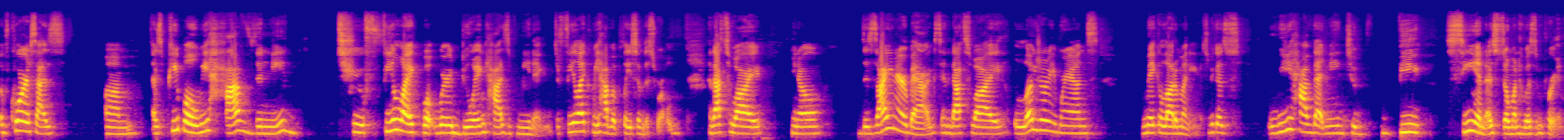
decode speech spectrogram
of course as um as people we have the need to feel like what we're doing has meaning, to feel like we have a place in this world. And that's why, you know, designer bags and that's why luxury brands make a lot of money. It's because we have that need to be seen as someone who is important.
